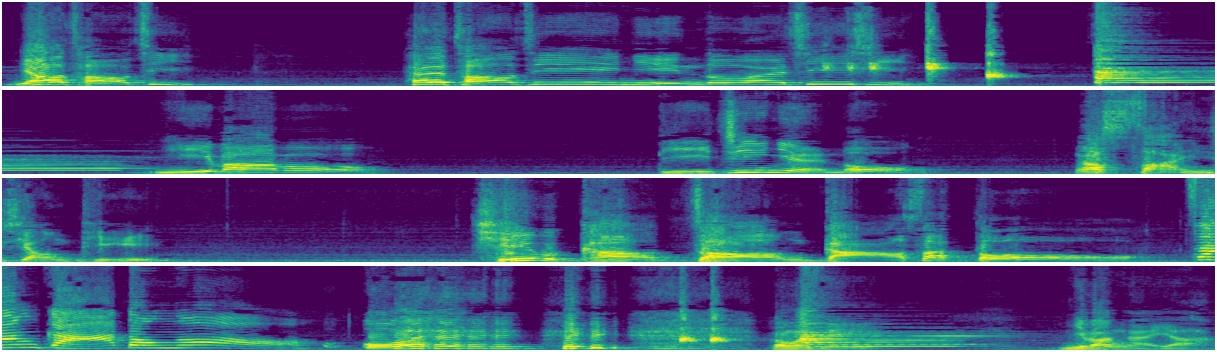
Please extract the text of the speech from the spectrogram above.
鸟草起，海草起，人多爱气息。你娃不？第几年咯？我三相贴，切不靠张嘎杀多。张嘎东哦。哦嘿嘿嘿嘿，干嘛子？你把爱呀，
